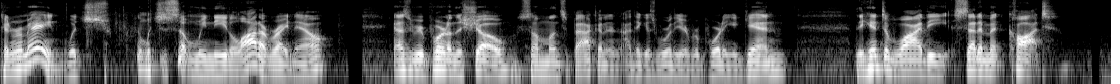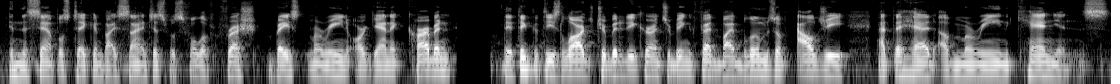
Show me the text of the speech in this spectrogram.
can remain, which which is something we need a lot of right now. As we reported on the show some months back, and I think is worthy of reporting again, the hint of why the sediment caught in the samples taken by scientists was full of fresh based marine organic carbon. They think that these large turbidity currents are being fed by blooms of algae at the head of marine canyons.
